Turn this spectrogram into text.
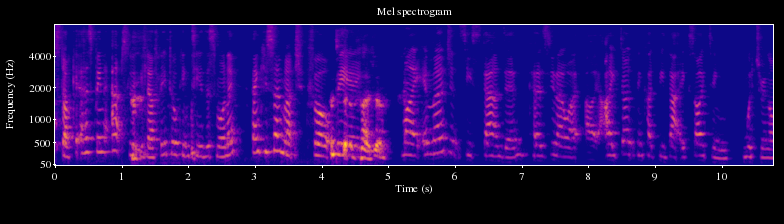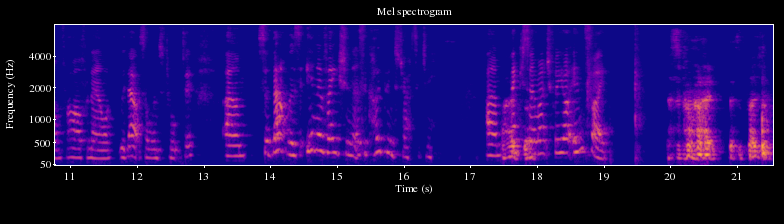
Stock, it has been absolutely lovely talking to you this morning. Thank you so much for it's being pleasure. my emergency stand-in because you know I, I, I don't think I'd be that exciting wittering on for half an hour without someone to talk to. Um, so that was innovation as a coping strategy. Um, thank you so much for your insight. That's all right. That's a pleasure.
